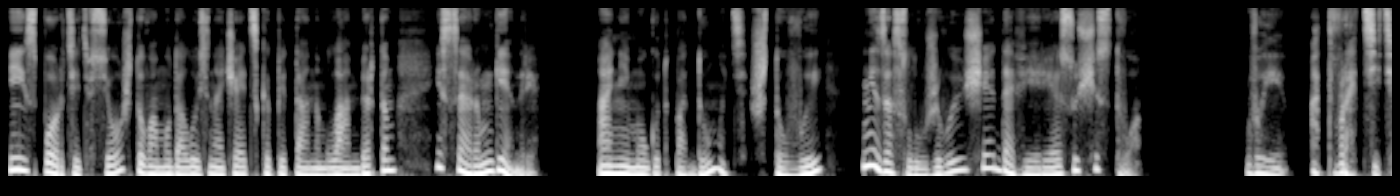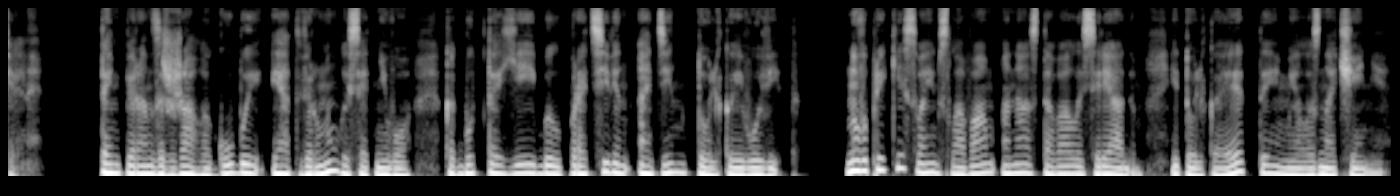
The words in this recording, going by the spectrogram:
и испортить все, что вам удалось начать с капитаном Ламбертом и сэром Генри. Они могут подумать, что вы не заслуживающее доверия существо. Вы отвратительны. Темперанс сжала губы и отвернулась от него, как будто ей был противен один только его вид. Но, вопреки своим словам, она оставалась рядом, и только это имело значение.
